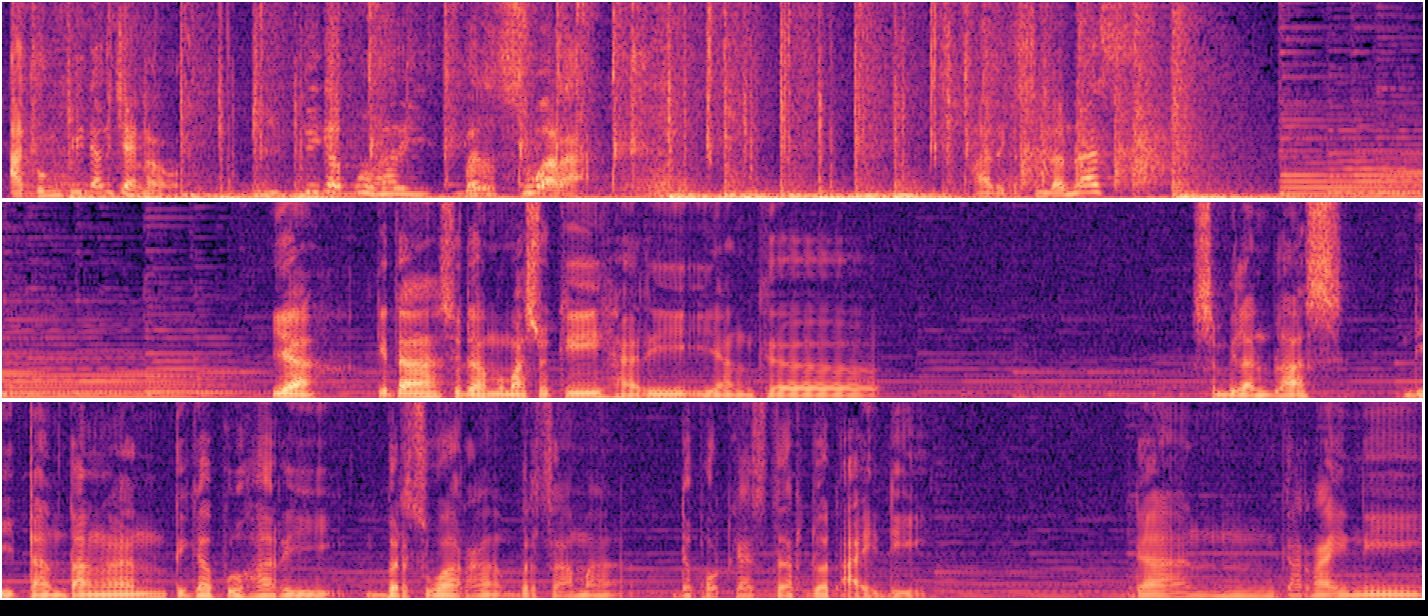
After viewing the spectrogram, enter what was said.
Agung Bintang Channel di 30 hari bersuara. Hari ke-19 Ya, kita sudah memasuki hari yang ke 19 di tantangan 30 hari bersuara bersama thepodcaster.id. Dan karena ini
